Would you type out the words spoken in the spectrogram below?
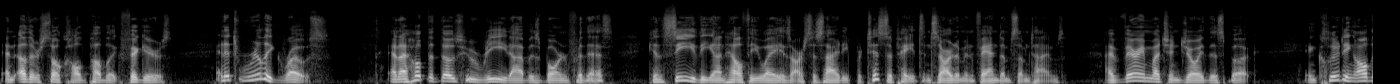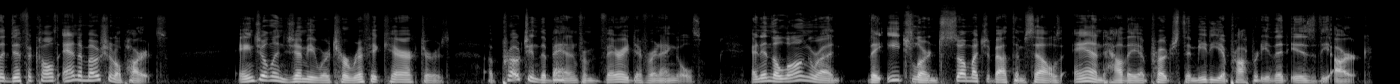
and other so called public figures, and it's really gross. And I hope that those who read I Was Born for This can see the unhealthy ways our society participates in stardom and fandom sometimes. I very much enjoyed this book, including all the difficult and emotional parts. Angel and Jimmy were terrific characters, approaching the band from very different angles. And in the long run, they each learned so much about themselves and how they approach the media property that is the Ark,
